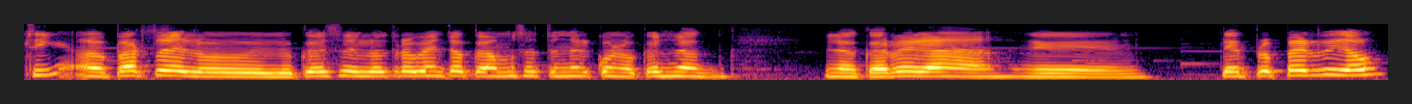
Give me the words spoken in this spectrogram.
¿sí? Aparte de lo, que es el otro evento que vamos a tener con lo que es la, carrera de Templo Perdido,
